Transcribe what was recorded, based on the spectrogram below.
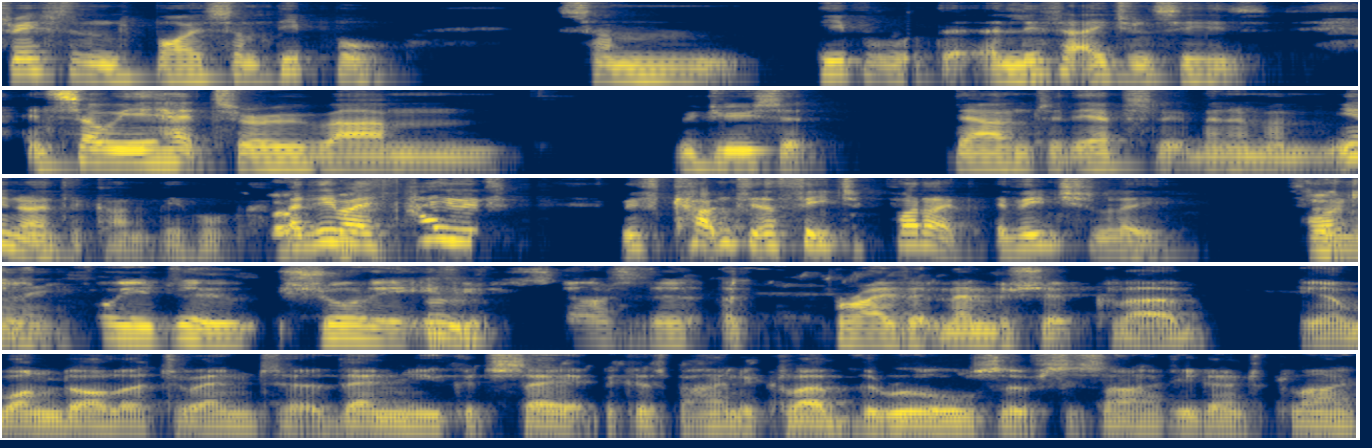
threatened by some people, some people, the letter agencies, and so we had to um, reduce it down to the absolute minimum. You know the kind of people. But anyway, hey, we've, we've come to the featured product eventually. Finally, before you do, surely if mm. you started a, a private membership club you know, one dollar to enter, then you could say it because behind a club, the rules of society don't apply.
